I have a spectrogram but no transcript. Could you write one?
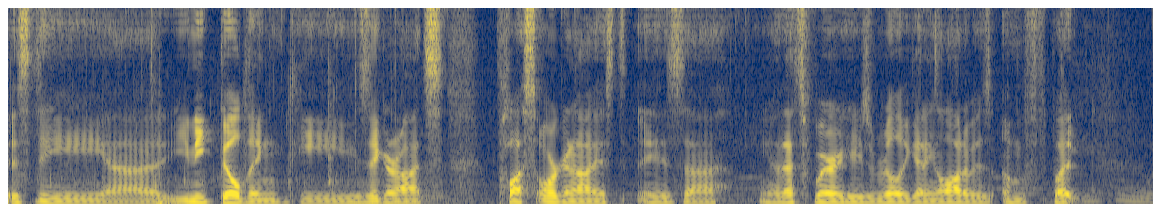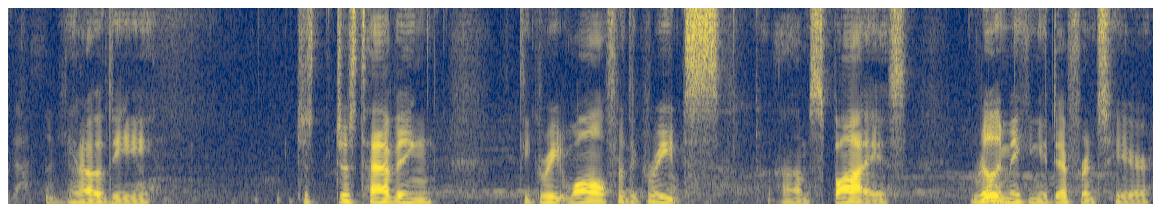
Is the uh, unique building, the ziggurats plus organized is uh, you know that's where he's really getting a lot of his oomph. But you know the just just having the Great Wall for the great um, spies really making a difference here.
